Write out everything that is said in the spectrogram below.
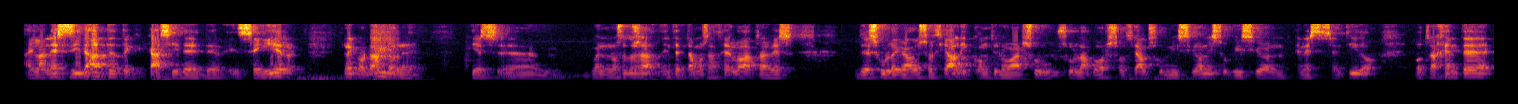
hay la necesidad de, casi de, de, seguir recordándole. Y es, eh, bueno, nosotros intentamos hacerlo a través de su legado social y continuar su, su, labor social, su misión y su visión en ese sentido. Otra gente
